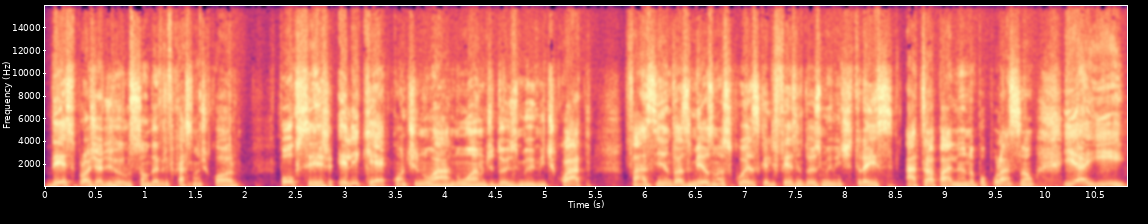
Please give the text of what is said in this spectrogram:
desse projeto de resolução da verificação de quórum. Ou seja, ele quer continuar no ano de 2024 fazendo as mesmas coisas que ele fez em 2023, atrapalhando a população. E aí,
